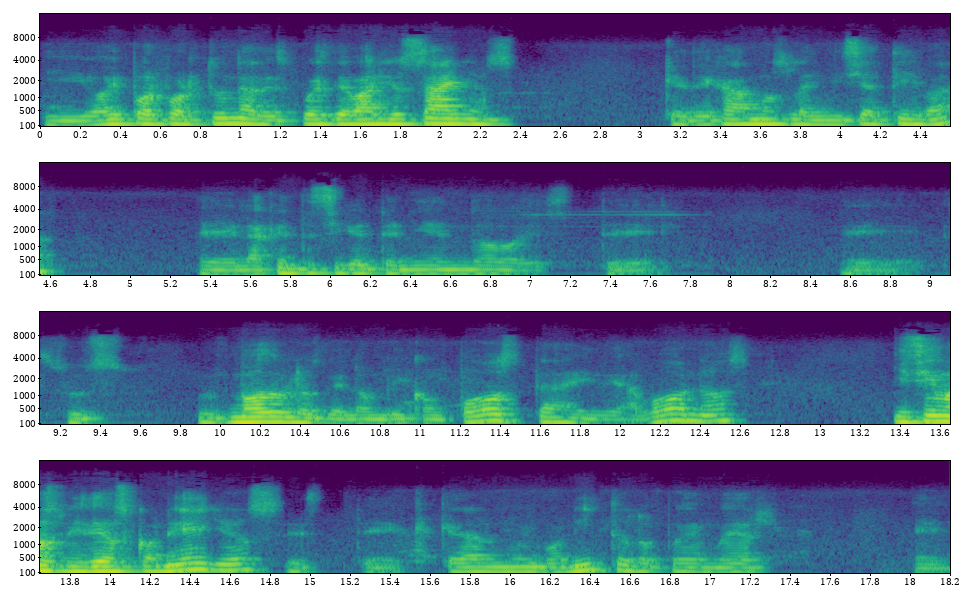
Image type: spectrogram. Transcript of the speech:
Y hoy, por fortuna, después de varios años que dejamos la iniciativa, eh, la gente sigue teniendo este, eh, sus, módulos de lombricomposta y de abonos. Hicimos videos con ellos, este, que quedaron muy bonitos, lo pueden ver en,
